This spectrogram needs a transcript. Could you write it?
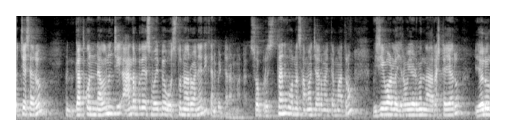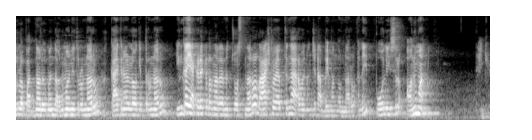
వచ్చేశారు. గత కొన్ని నెలల నుంచి ఆంధ్రప్రదేశ్ వైపే వస్తున్నారు అనేది కనిపెట్టారనమాట సో ప్రస్తుతానికి ఉన్న సమాచారం అయితే మాత్రం విజయవాడలో ఇరవై ఏడు మంది అరెస్ట్ అయ్యారు ఏలూరులో పద్నాలుగు మంది అనుమానితులు ఉన్నారు కాకినాడలో ఒక ఇద్దరు ఉన్నారు ఇంకా ఎక్కడెక్కడ ఉన్నారని చూస్తున్నారు రాష్ట్ర వ్యాప్తంగా అరవై నుంచి డెబ్బై మంది ఉన్నారు అని పోలీసులు అనుమానం. థ్యాంక్ యూ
